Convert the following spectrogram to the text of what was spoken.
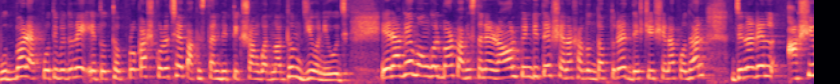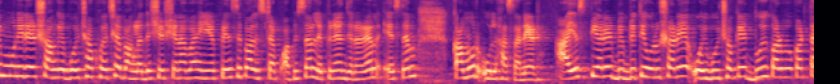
বুধবার এক প্রতিবেদনে এ তথ্য প্রকাশ করেছে পাকিস্তান ভিত্তিক সংবাদ মাধ্যম জিও নিউজ। এর আগে মঙ্গলবার পাকিস্তানের রাওয়ালপিন্ডিতে সেনা সদর দপ্তরের দেশটির সেনাপ্রধান জেনারেল আসিম মুনিরের সঙ্গে বৈঠক হয়েছে বাংলাদেশের সেনাবাহিনীর principal staff officer lieutenant general S M Kamrul হাসানের। আইএসপিআর এর বিবৃতি অনুসারে ওই বৈঠকে দুই কর্মকর্তা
